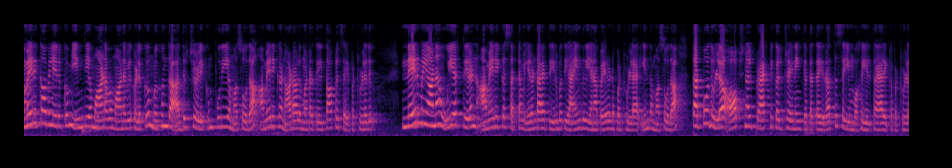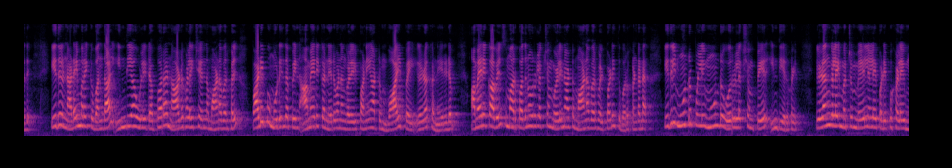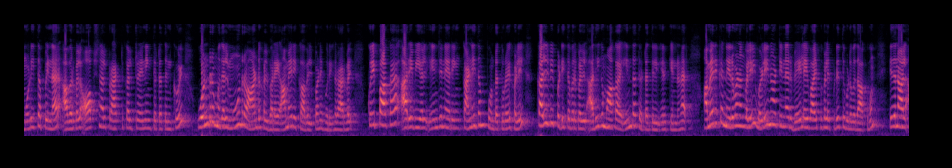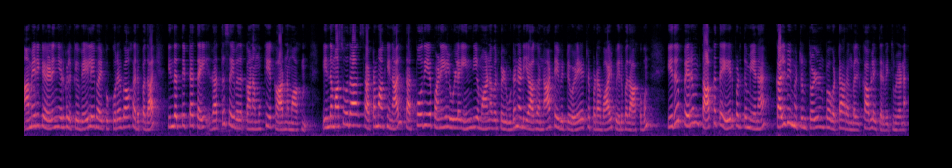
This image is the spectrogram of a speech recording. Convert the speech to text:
அமெரிக்காவில் இருக்கும் இந்திய மாணவ மாணவிகளுக்கு மிகுந்த அதிர்ச்சி அளிக்கும் புதிய மசோதா அமெரிக்க நாடாளுமன்றத்தில் தாக்கல் செய்யப்பட்டுள்ளது. நேர்மையான உயர்திறன் அமெரிக்க சட்டம் இரண்டாயிரத்தி இருபத்தி ஐந்து என பெயரிடப்பட்டுள்ள இந்த மசோதா தற்போதுள்ள ஆப்ஷனல் பிராக்டிக்கல் ட்ரைனிங் திட்டத்தை ரத்து செய்யும் வகையில் தயாரிக்கப்பட்டுள்ளது. இது நடைமுறைக்கு வந்தால் இந்தியா உள்ளிட்ட பிற நாடுகளைச் சேர்ந்த மாணவர்கள் படிப்பு முடிந்த பின் அமெரிக்க நிறுவனங்களில் பணியாற்றும் வாய்ப்பை இழக்க நேரிடும். அமெரிக்காவில் சுமார் பதினோரு லட்சம் வெளிநாட்டு மாணவர்கள் படித்து வருகின்றனர். இதில் மூன்று புள்ளி மூன்று ஒரு லட்சம் பேர் இந்தியர்கள். இளங்கலை மற்றும் மேல்நிலை படிப்புகளை முடித்த பின்னர் அவர்கள் ஆப்ஷனல் பிராக்டிக்கல் ட்ரைனிங் திட்டத்தின் கீழ் ஒன்று முதல் மூன்று ஆண்டுகள் வரை அமெரிக்காவில் பணிபுரிகிறார்கள். குறிப்பாக அறிவியல் இன்ஜினியரிங் கணிதம் போன்ற துறைகளில் கல்வி படித்தவர்கள் அதிகமாக இந்த திட்டத்தில் இருக்கின்றனர். அமெரிக்க நிறுவனங்களில் வெளிநாட்டினர் வேலை வாய்ப்புகளை பிடித்து விடுவதாகவும் இதனால் அமெரிக்க இளைஞர்களுக்கு வேலை வாய்ப்பு குறைவாக இருப்பதால் இந்த திட்டத்தை ரத்து செய்வதற்கான முக்கிய காரணமாகும். இந்த மசோதா சட்டமாக்கினால் தற்போதைய பணியில் உள்ள இந்திய மாணவர்கள் உடனடியாக நாட்டை விட்டு வெளியேற்றப்பட வாய்ப்பு இருப்பதாகவும் இது பெரும் தாக்கத்தை ஏற்படுத்தும் என கல்வி மற்றும் தொழில்நுட்ப வட்டாரங்கள் கவலை தெரிவித்துள்ளன.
